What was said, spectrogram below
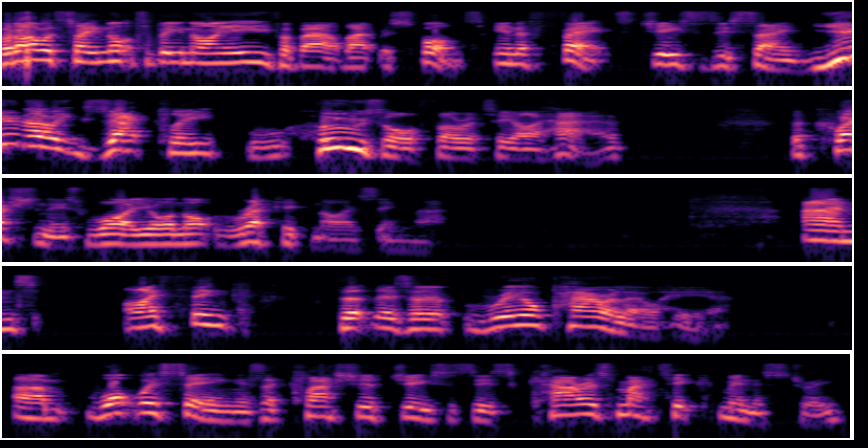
But I would say not to be naive about that response. In effect, Jesus is saying, You know exactly whose authority I have. The question is why you're not recognizing that. And I think that there's a real parallel here. Um, what we're seeing is a clash of Jesus's charismatic ministry.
